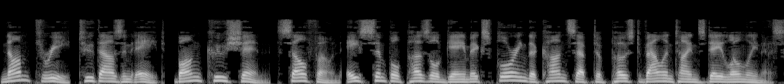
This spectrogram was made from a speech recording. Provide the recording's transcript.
Nom 3 2008, Bong Ku Shin, Cellphone a simple puzzle game exploring the concept of post-Valentine's Day loneliness.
